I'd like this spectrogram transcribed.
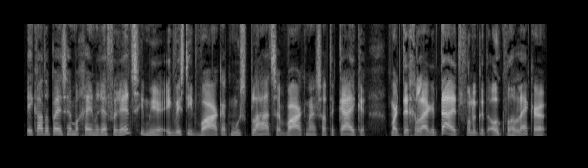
ik had opeens helemaal geen referentie meer. Ik wist niet waar ik het moest plaatsen, waar ik naar zat te kijken. Maar tegelijkertijd vond ik het ook wel lekker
